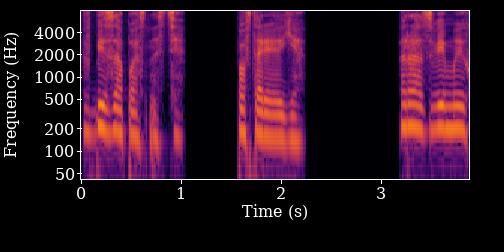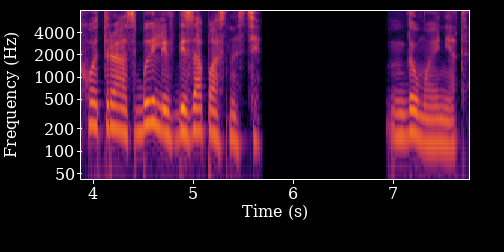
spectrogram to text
В безопасности повторяю я. Разве мы хоть раз были в безопасности? Думаю, нет.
